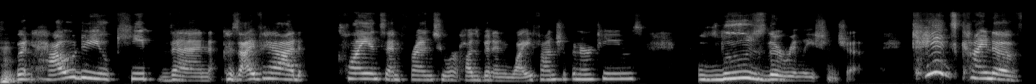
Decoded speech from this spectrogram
Hmm. but how do you keep then? Because I've had clients and friends who are husband and wife entrepreneur teams lose their relationship. Kids kind of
